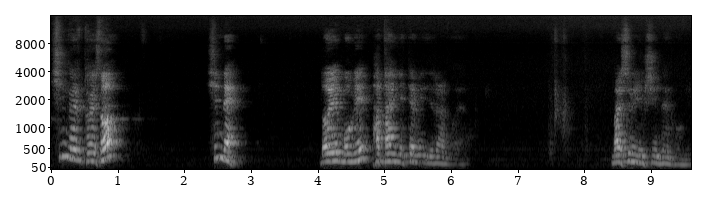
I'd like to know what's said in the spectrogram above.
힘내를 통해서 힘내. 너의 몸이 바탕이기 때문이라는 거예요. 말씀이 육신이 된 몸이.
